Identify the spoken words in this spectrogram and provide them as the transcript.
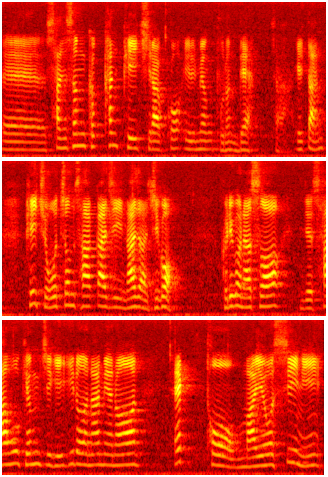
산성극한 pH라고 일명 부른데, 자, 일단 pH 5.4까지 낮아지고, 그리고 나서 이제 사후 경직이 일어나면은 엑토마요신이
